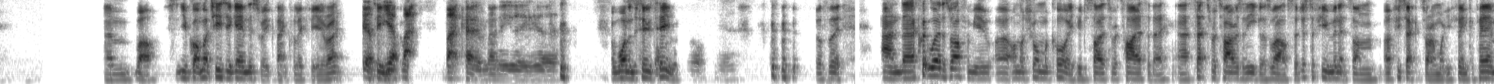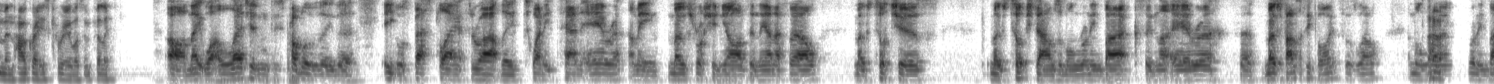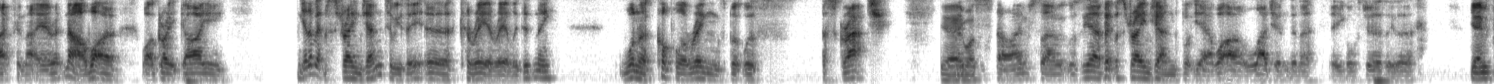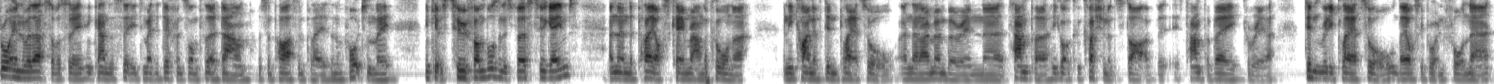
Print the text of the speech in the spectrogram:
Um, well, you've got a much easier game this week, thankfully for you, right? Yeah, team, yeah. Back back home, only the uh, a one and two team. Yeah, we'll see. And a uh, quick word as well from you uh, on Sean McCoy, who decided to retire today, uh, set to retire as an Eagle as well. So just a few minutes on, a few seconds, sorry, on what you think of him and how great his career was in Philly. Oh, mate, what a legend. He's probably the Eagles' best player throughout the 2010 era. I mean, most rushing yards in the NFL, most touches, most touchdowns among running backs in that era, so most fantasy points as well among uh, running backs in that era. No, what a what a great guy. He, he had a bit of a strange end to his uh, career, really, didn't he? Won a couple of rings, but was a scratch. Yeah, it was. Time, so it was yeah a bit of a strange end, but yeah, what a legend in a Eagles jersey there. Yeah, he was brought in with us, obviously, in Kansas City to make the difference on third down with some passing plays. And unfortunately, I think it was two fumbles in his first two games. And then the playoffs came around the corner and he kind of didn't play at all. And then I remember in uh, Tampa, he got a concussion at the start of his Tampa Bay career, didn't really play at all. They obviously brought in Fournette.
